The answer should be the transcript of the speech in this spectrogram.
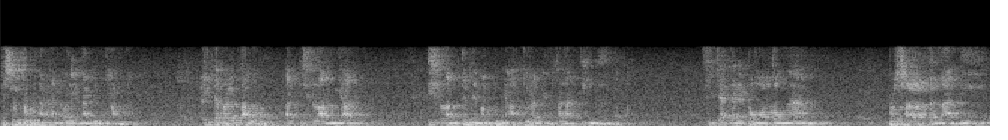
disempurnakan oleh Nabi Muhammad. Kita baru tahu al-Islam yang Islam itu memang punya aturan yang sangat tinggi Bapak. Sejak dari pemotongan persyaratan Nabi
